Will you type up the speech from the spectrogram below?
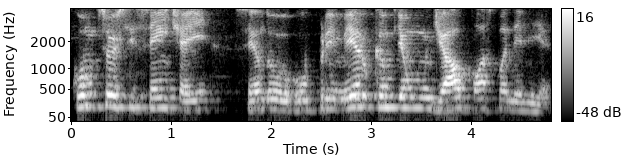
Como o senhor se sente aí sendo o primeiro campeão mundial pós-pandemia?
